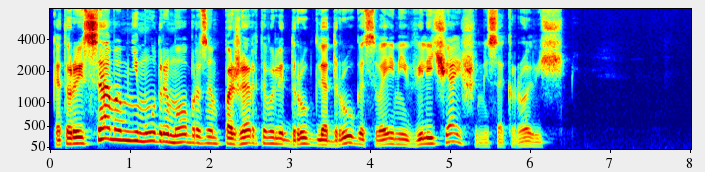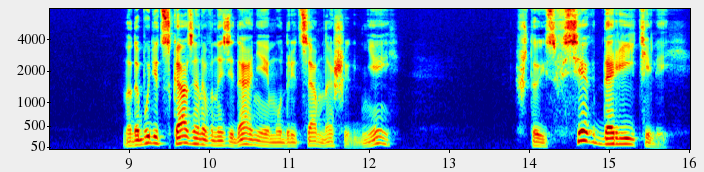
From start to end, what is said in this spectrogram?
которые самым немудрым образом пожертвовали друг для друга своими величайшими сокровищами. Но да будет сказано в назидание мудрецам наших дней, что из всех дарителей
